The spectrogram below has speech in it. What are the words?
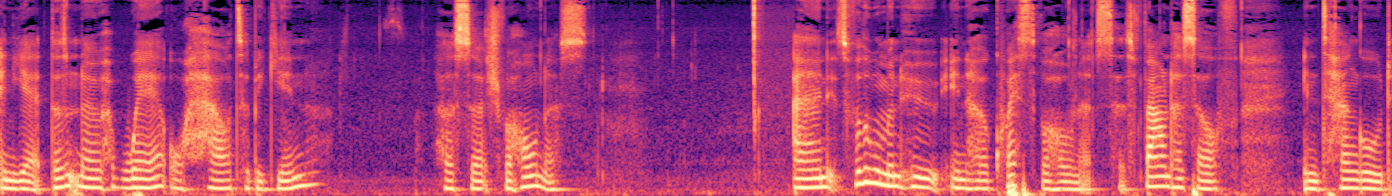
and yet doesn't know where or how to begin her search for wholeness. And it's for the woman who, in her quest for wholeness, has found herself entangled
